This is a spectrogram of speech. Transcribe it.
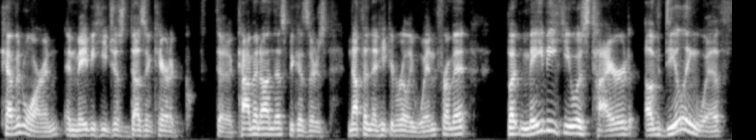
Kevin Warren, and maybe he just doesn't care to to comment on this because there's nothing that he can really win from it, but maybe he was tired of dealing with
